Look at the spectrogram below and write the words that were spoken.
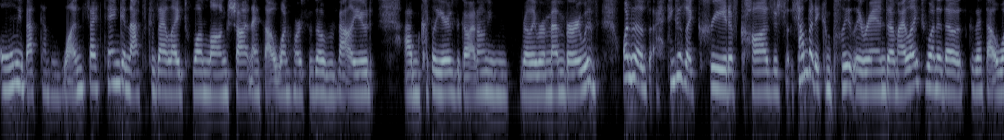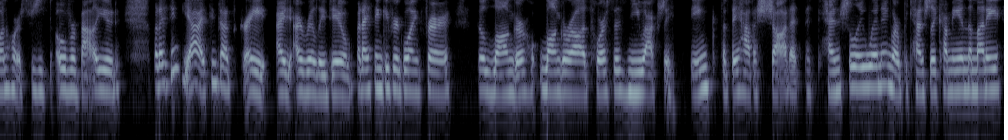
only bet them once, I think, and that's because I liked one long shot and I thought one horse was overvalued um, a couple years ago. I don't even really remember. It was one of those. I think it was like Creative Cause or so- somebody completely random. I liked one of those because I thought one horse was just overvalued. But I think yeah, I think that's great. I, I really do. But I think if you're going for the longer longer odds horses and you actually think that they have a shot at potentially winning or potentially coming in the money,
